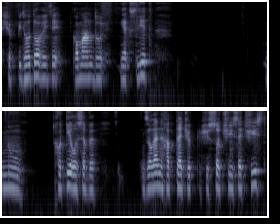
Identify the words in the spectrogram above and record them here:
Щоб підготовити команду як слід. Ну, хотілося б зелених аптечок 666.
